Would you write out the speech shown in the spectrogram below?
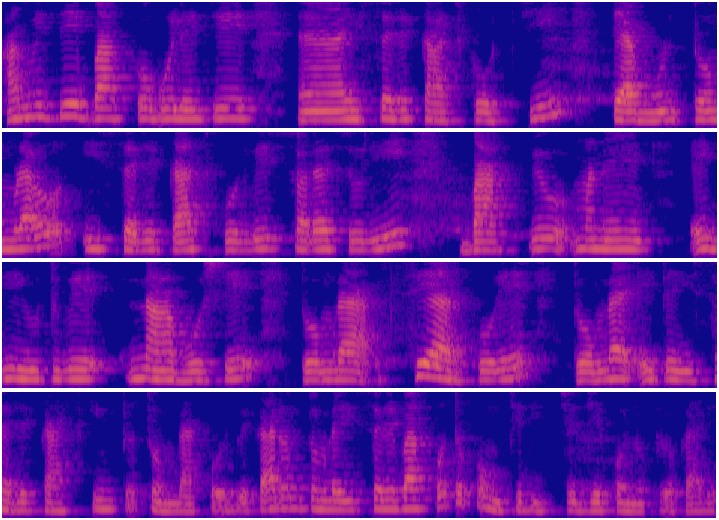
আমি যে বাক্য বলে যে ঈশ্বরের কাজ করছি, তেমন তোমরাও ঈশ্বরের কাজ করবে সরাসরি বাক্য মানে এই যে ইউটিউবে না বসে তোমরা শেয়ার করে তোমরা এটা ঈশ্বরের কাজ কিন্তু তোমরা করবে। কারণ তোমরা ঈশ্বরের বাক্য তো পৌঁছে দিচ্ছ যে কোনো প্রকারে।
